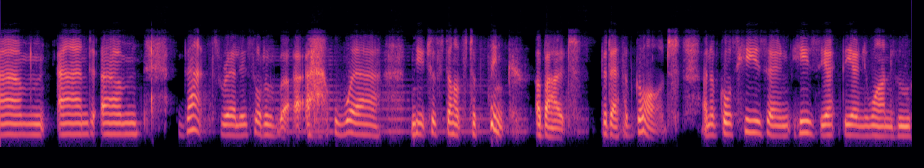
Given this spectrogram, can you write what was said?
um, and um, that's really sort of uh, where Nietzsche starts to think about the death of God. And of course, he's, on, he's the, the only one who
